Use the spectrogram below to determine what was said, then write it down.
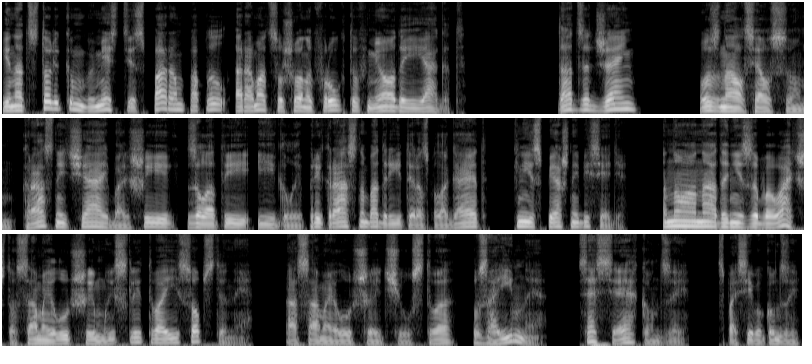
и над столиком вместе с паром поплыл аромат сушеных фруктов, меда и ягод. Дадзе Джень Узнал Сяосун. Красный чай, большие золотые иглы, прекрасно бодрит и располагает к неспешной беседе. Но надо не забывать, что самые лучшие мысли твои собственные, а самое лучшее чувство — взаимное. Сясе, Кунзы. Спасибо, Кунзы.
